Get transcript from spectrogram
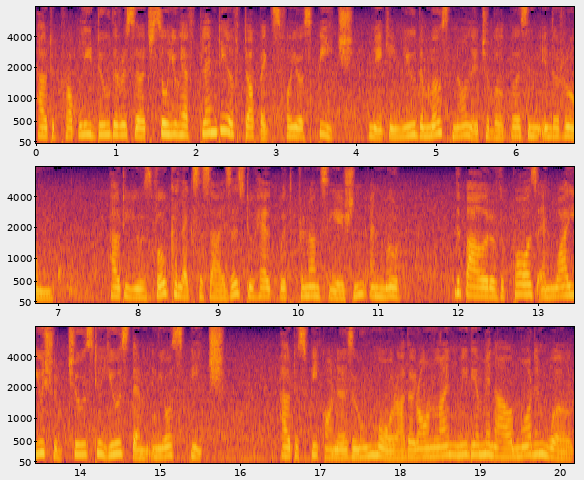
how to properly do the research so you have plenty of topics for your speech, making you the most knowledgeable person in the room, how to use vocal exercises to help with pronunciation and mood. the power of the pause and why you should choose to use them in your speech how to speak on a Zoom or other online medium in our modern world.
